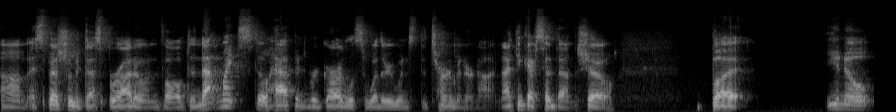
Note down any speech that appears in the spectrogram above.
um, especially with Desperado involved. And that might still happen regardless of whether he wins the tournament or not. And I think I've said that on the show. But, you know,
